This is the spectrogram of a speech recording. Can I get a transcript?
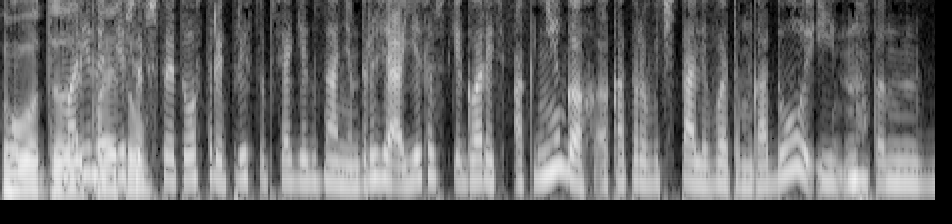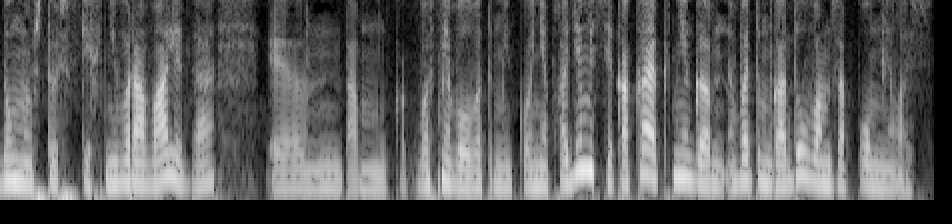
Вот, э, Марина поэтому... пишет, что это острый приступ тяги к знаниям. Друзья, если все-таки говорить о книгах, которые вы читали в этом году, и, ну, думаю, что все-таки их не воровали, да, э, там, как у вас не было в этом никакой необходимости, какая книга в этом году вам запомнилась?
